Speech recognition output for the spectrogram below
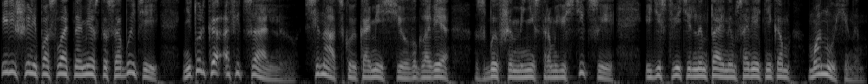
и решили послать на место событий не только официальную сенатскую комиссию во главе с бывшим министром юстиции и действительным тайным советником Манухиным,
